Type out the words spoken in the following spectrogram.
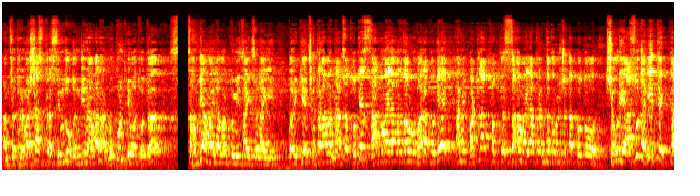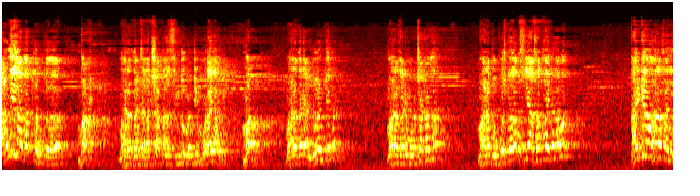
आमचं धर्मशास्त्र सिंधू बंदीनं आम्हाला रोखून ठेवत होतं. सहाव्या मैलावर तुम्ही जायचं नाही. परकीय छतरावर नाचत होते सात मैलावर जाऊन उभा राहत होते. आम्ही पाटला फक्त सहा मैलापर्यंत करू शकत होतो शौर्य असूनही ते कारणी लागत नव्हतं. मग महाराजांच्या लक्षात आला सिंधू मंदिर मोडायला हवी. मग महाराजांनी आंदोलन केलं. महाराजांनी मोर्चा काढला. महाराज उपोषणाला बसले आझाद मैदानावर. काय केलं महाराजांनी?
